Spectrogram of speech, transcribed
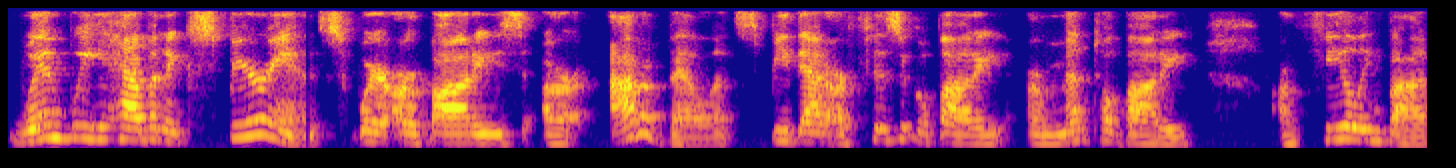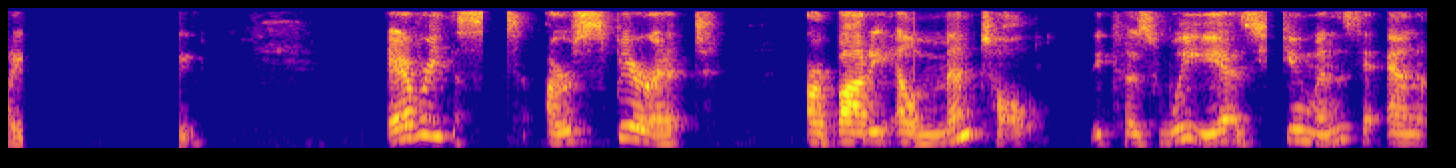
when we have an experience where our bodies are out of balance, be that our physical body, our mental body, our feeling body, every our spirit, our body elemental because we as humans and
